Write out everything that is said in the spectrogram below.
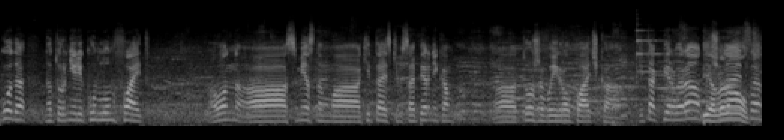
года на турнире Кунлун Fight он а, с местным а, китайским соперником а, тоже выиграл по очкам. Итак, первый раунд Первый начинается.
